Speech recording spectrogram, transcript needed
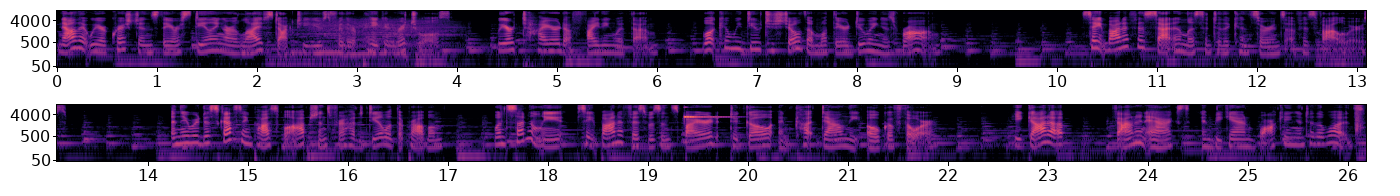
Now that we are Christians, they are stealing our livestock to use for their pagan rituals. We are tired of fighting with them. What can we do to show them what they are doing is wrong? St. Boniface sat and listened to the concerns of his followers. And they were discussing possible options for how to deal with the problem when suddenly St. Boniface was inspired to go and cut down the Oak of Thor. He got up, found an axe, and began walking into the woods.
